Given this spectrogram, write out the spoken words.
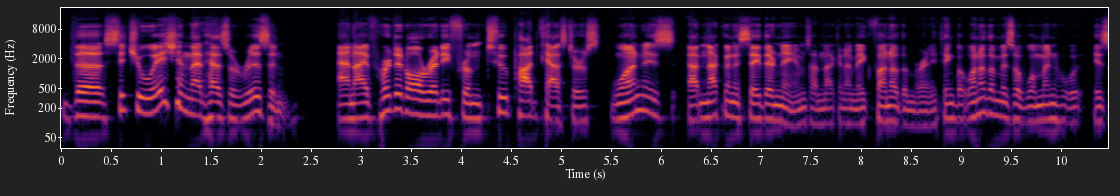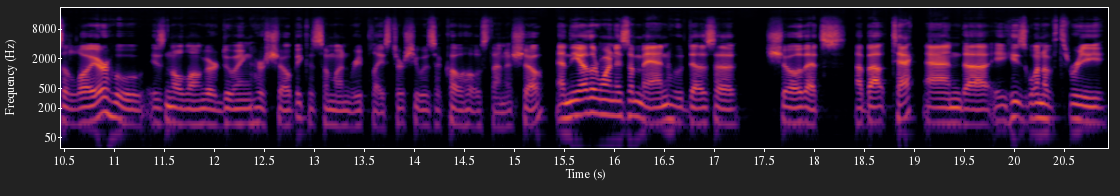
The situation that has arisen and I've heard it already from two podcasters. One is, I'm not going to say their names. I'm not going to make fun of them or anything, but one of them is a woman who is a lawyer who is no longer doing her show because someone replaced her. She was a co host on a show. And the other one is a man who does a show that's about tech. And uh, he's one of three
